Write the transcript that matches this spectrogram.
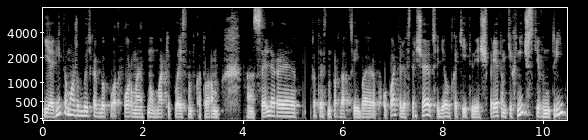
и Авито может быть как бы платформой, ну, маркетплейсом, в котором э, селлеры, соответственно, продавцы и байеры, покупатели встречаются и делают какие-то вещи. При этом технически внутри,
